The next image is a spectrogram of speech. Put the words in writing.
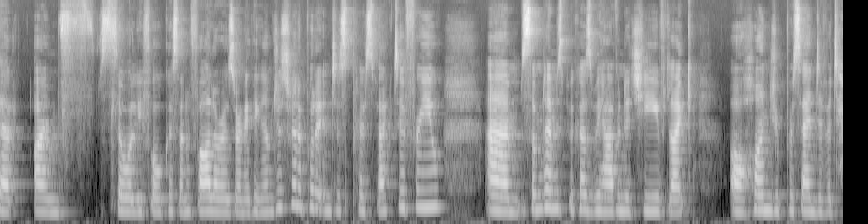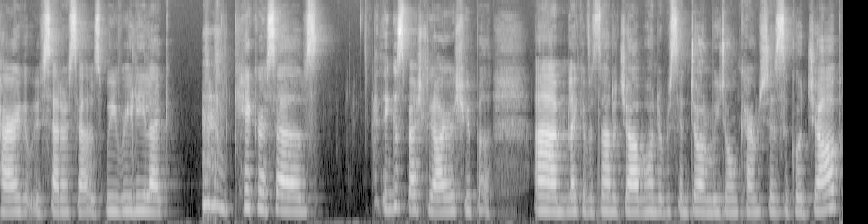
that I'm f- solely focused on followers or anything. I'm just trying to put it into perspective for you. Um, sometimes because we haven't achieved like a hundred percent of a target we've set ourselves, we really like kick ourselves. I think especially Irish people, um, like if it's not a job 100% done, we don't count it as a good job.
